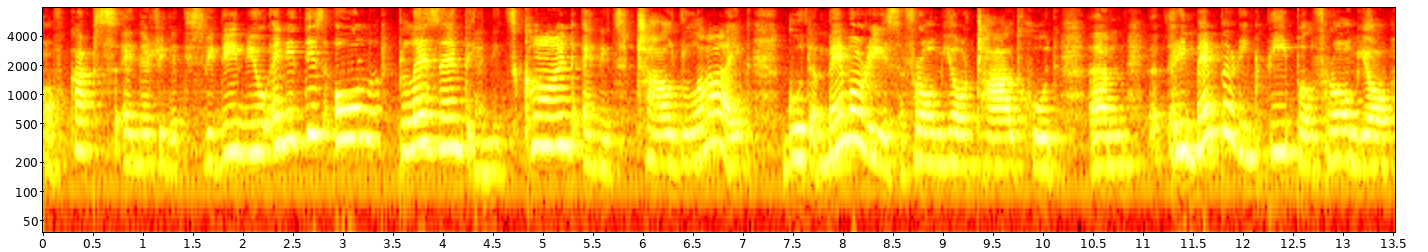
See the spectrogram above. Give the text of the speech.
of cups energy that is within you and it is all pleasant and it's kind and it's childlike. Good memories from your childhood um, remembering people from your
